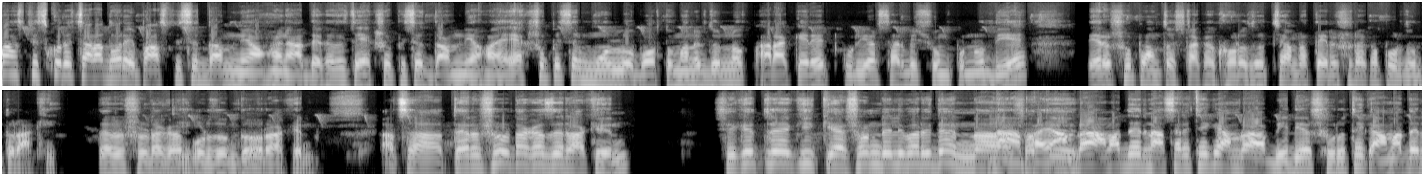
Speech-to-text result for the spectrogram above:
পাঁচ পিস করে চারা ধরে পাঁচ পিসের দাম নেওয়া হয় না। দেখা যাচ্ছে একশো পিসের দাম নেওয়া হয়। একশো পিসের মূল্য বর্তমানের জন্য ভাড়া ক্যারেট কুরিয়ার সার্ভিস সম্পূর্ণ দিয়ে তেরোশো পঞ্চাশ টাকা খরচ হচ্ছে। আমরা তেরোশো টাকা পর্যন্ত রাখি। তেরোশো টাকা পর্যন্ত রাখেন। আচ্ছা তেরোশো টাকা যে রাখেন সেক্ষেত্রে কি ক্যাশ অন ডেলিভারি দেন না না ভাই আমরা আমাদের নার্সারি থেকে আমরা ভিডিও শুরু থেকে আমাদের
